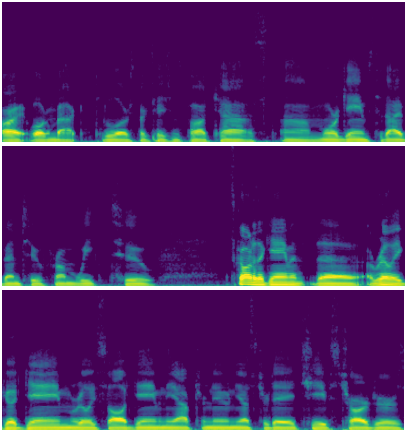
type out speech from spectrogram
All right, welcome back to the Low Expectations podcast. Um, more games to dive into from week two. Let's go to the game. The a really good game, really solid game in the afternoon yesterday. Chiefs Chargers.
